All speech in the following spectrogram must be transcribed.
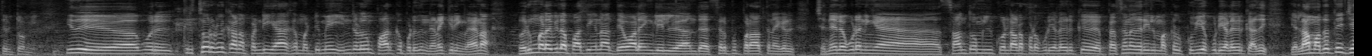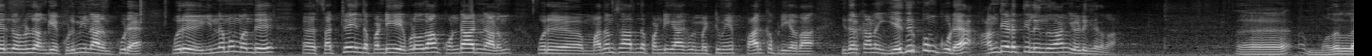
திரு டோமி. இது ஒரு கிறிஸ்தவர்களுக்கான பண்டிகையாக மட்டுமே இன்றளவும் பார்க்கப்படுதுன்னு நினைக்கிறீங்களா? ஏன்னா பெருமளவில் பார்த்தீங்கன்னா தேவாலயங்களில் அந்த சிறப்பு பிரார்த்தனைகள் சென்னையில் கூட நீங்கள் சாந்தோமில் கொண்டாடப்படக்கூடிய அளவிற்கு பெசநகரில் மக்கள் குவியக்கூடிய அளவிற்கு அது எல்லா மதத்தை சேர்ந்தவர்கள் அங்கே குழுமினாலும் கூட ஒரு இன்னமும் வந்து சற்றே இந்த பண்டிகை எவ்வளவுதான் கொண்டாடினாலும் ஒரு மதம் சார்ந்த பண்டிகையாக மட்டுமே பார்க்கப்படுகிறதா? இதற்கான எதிர்ப்பும் கூட அந்த இடத்திலிருந்து தான் எழுகிறதா? முதல்ல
